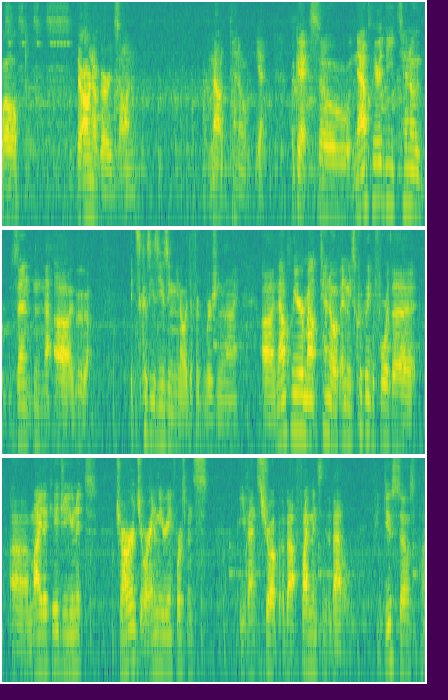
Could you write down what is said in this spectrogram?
Well, there are no guards on Mount Tenno yet. Okay, so now clear the Tenno Zen... Uh, it's because he's using, you know, a different version than I. Uh, now clear Mount Tenno of enemies quickly before the uh, Maeda Keiji unit charge or enemy reinforcements events show up about 5 minutes into the battle. If you do so, supply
